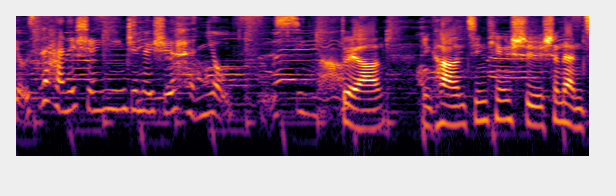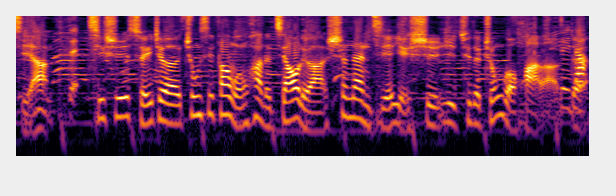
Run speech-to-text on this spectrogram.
刘思涵的声音真的是很有磁性啊！对啊，你看今天是圣诞节啊。对，其实随着中西方文化的交流啊，圣诞节也是日趋的中国化了。对的。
